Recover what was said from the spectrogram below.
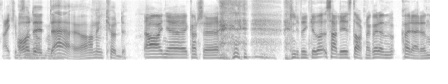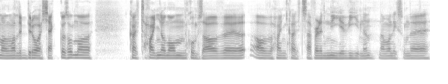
Nei, ikke bestandig, det er der, ja. Han er en kødd. Ja, han er kanskje litt en kødd. Særlig i starten av karrieren, karrieren var han veldig bråkjekk og sånn. og kalt Han og noen kompiser av, eh, av han kalte seg for den nye vinen. De var liksom det,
